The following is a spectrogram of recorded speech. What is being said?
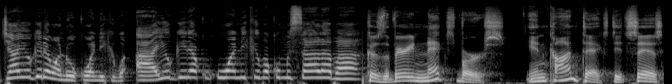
kyayogera wano okuwanikibwa ayogera ku kuwanikibwa ku musaalaba Because the very next verse, in context, it says,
